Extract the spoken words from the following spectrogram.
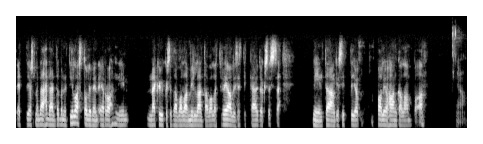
että jos me nähdään tämmöinen tilastollinen ero, niin näkyykö se tavallaan millään tavalla reaalisesti käytöksessä, niin tämä onkin sitten jo paljon hankalampaa. Joo.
